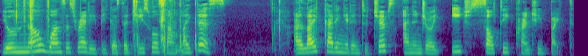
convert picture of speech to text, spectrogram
You'll know once it's ready because the cheese will sound like this. I like cutting it into chips and enjoy each salty, crunchy bite.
